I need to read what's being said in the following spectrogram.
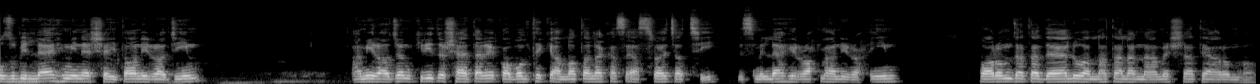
অজুবিল্লাহ মিনের শৈতানির রাজিম। আমি রজমকৃত শয়তানের কবল থেকে আল্লাহ তালার কাছে আশ্রয় চাচ্ছি। বিসমিল্লাহির রহমানির রহিম। পরমদাতা দয়ালু আল্লাহ তালার নামের সাথে আরম্ভ।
